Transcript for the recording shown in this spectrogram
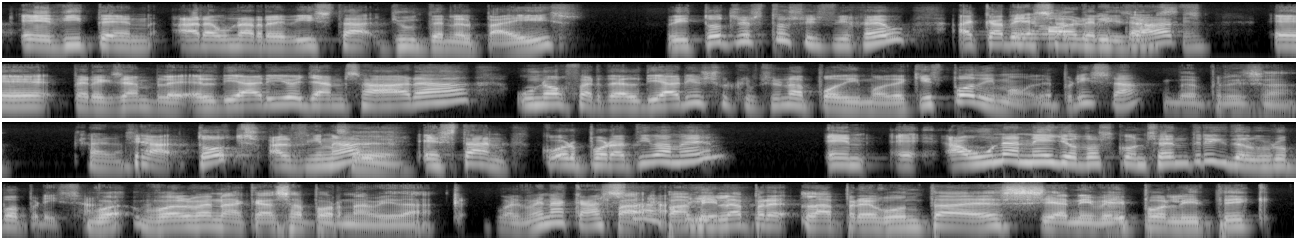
editen ara una revista junt en el país. Vull dir, tots estos, si us fixeu, acaben òrbita, satelitzats. sí. Eh, per exemple, el diario llança ara una oferta del diari i subscripció a Podimo. De qui és Podimo? De Prisa. Deprisa. Claro. O sea, tots, al final, Sí. estan corporativament en, eh, a un anello dos concèntric del grupo Prisa. Vu- Vuelven a casa por Navidad. Vuelven a casa. Para Vull mí la, pre- la pregunta és si a nivell polític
